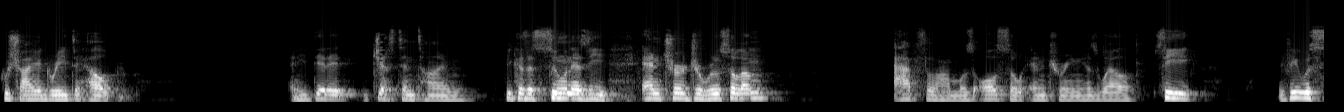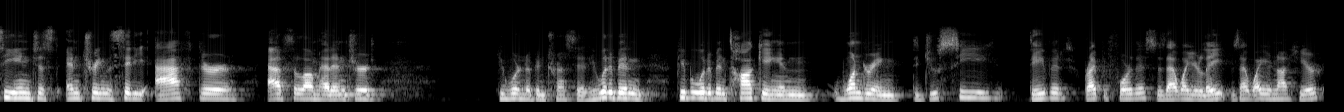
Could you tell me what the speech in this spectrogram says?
Hushai agreed to help, and he did it just in time because as soon as he entered Jerusalem, Absalom was also entering as well. See, if he was seen just entering the city after Absalom had entered, he wouldn't have been trusted. He would have been, people would have been talking and wondering, did you see David right before this? Is that why you're late? Is that why you're not here?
